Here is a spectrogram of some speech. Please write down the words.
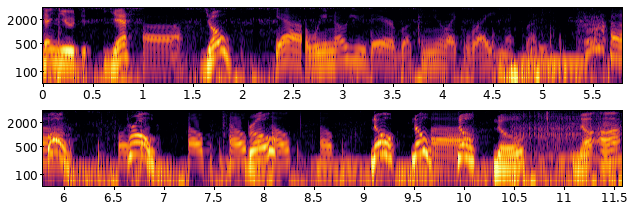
Can you? D- yes. Uh, Yo. yeah, we know you there, but can you like write in it, buddy? Whoa. Bro. Help! Help! Bro. Help! Help! No, no, Uh, no, no, no, uh.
